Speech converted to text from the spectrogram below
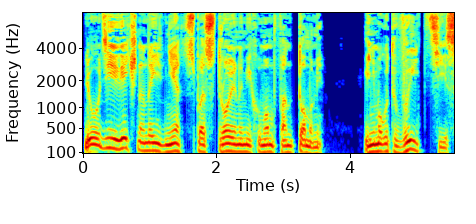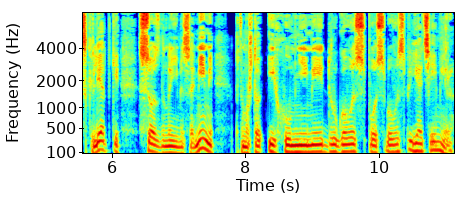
Люди вечно наедине с построенными их умом фантомами и не могут выйти из клетки, созданной ими самими, потому что их ум не имеет другого способа восприятия мира.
